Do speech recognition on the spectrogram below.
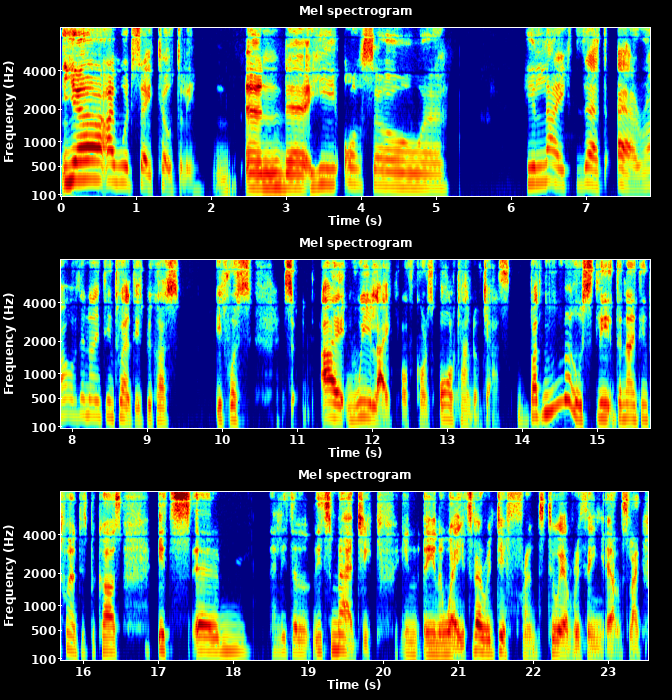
Yeah, I would say totally. And uh, he also. Uh he liked that era of the 1920s because it was so i we like of course all kind of jazz but mostly the 1920s because it's um, a little it's magic in in a way. It's very different to everything else like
